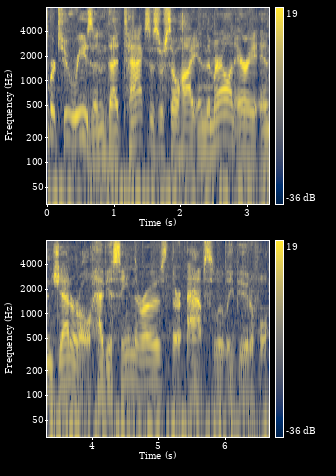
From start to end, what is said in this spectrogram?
Number two reason that taxes are so high in the Maryland area in general, have you seen the roads? They're absolutely beautiful.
